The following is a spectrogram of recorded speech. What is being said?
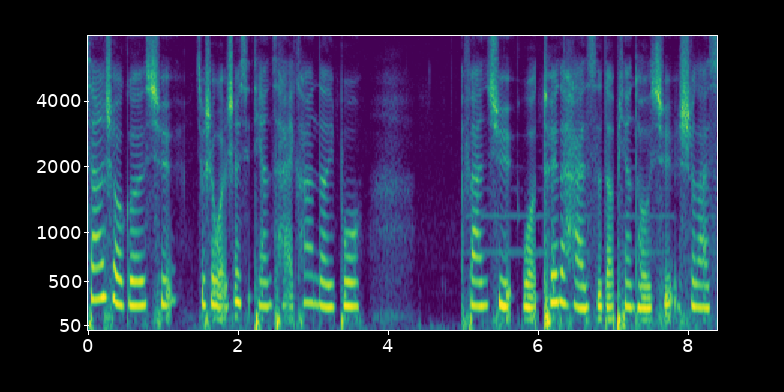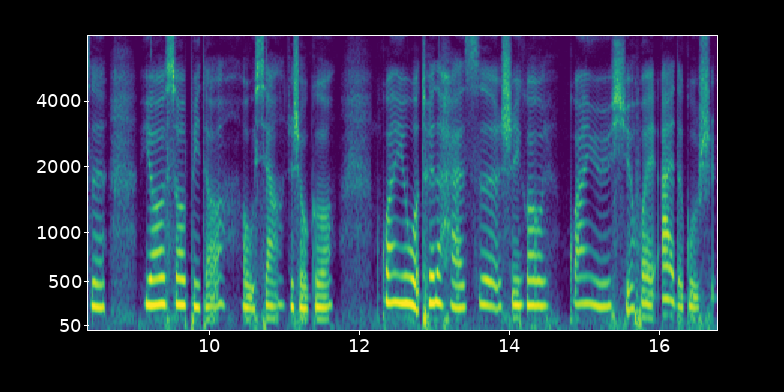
三首歌曲就是我这几天才看的一部番剧《我推的孩子》的片头曲是来自 Yo So Bi 的《偶像》这首歌。关于《我推的孩子》是一个关于学会爱的故事，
